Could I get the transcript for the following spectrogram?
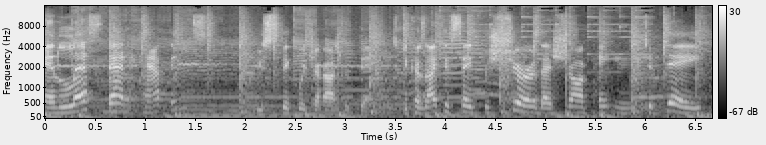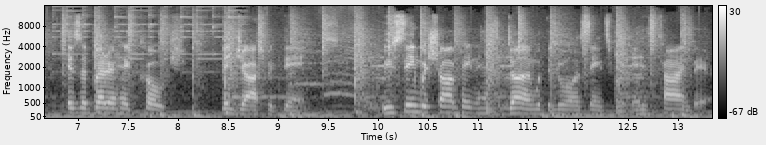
Unless that happens, you stick with Josh McDaniels because I can say for sure that Sean Payton today is a better head coach than Josh McDaniels. We've seen what Sean Payton has done with the New Orleans Saints in his time there.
